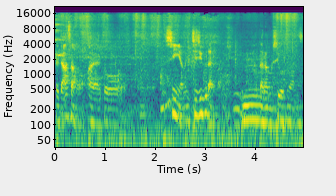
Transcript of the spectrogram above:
大体朝の、えーと、深夜の1時ぐらいまで働く仕事なんです。よ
